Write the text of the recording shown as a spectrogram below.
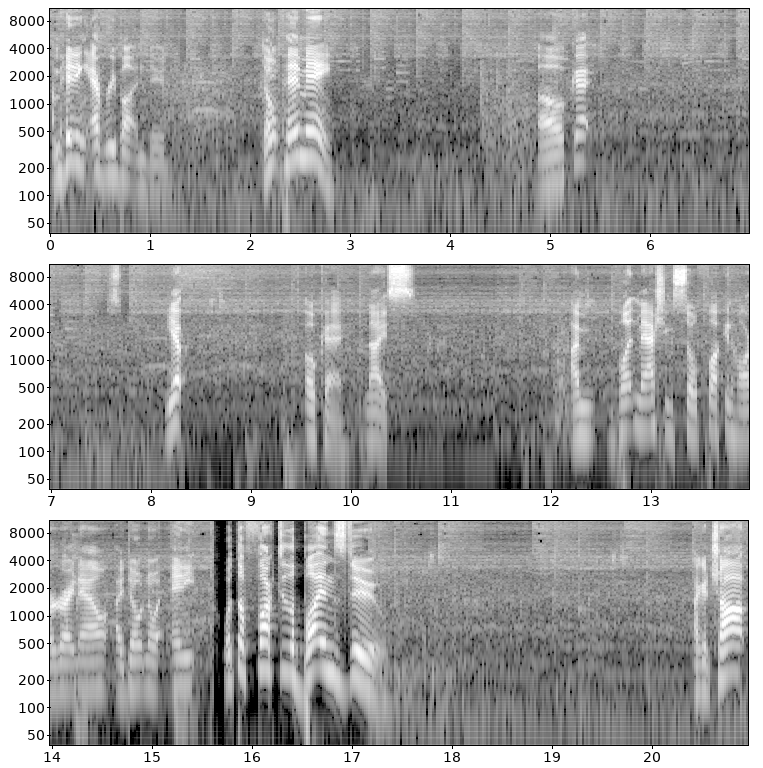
I'm hitting every button, dude. Don't pin me. Okay. Yep. Okay, nice. I'm button mashing so fucking hard right now. I don't know any... What the fuck do the buttons do? I can chop.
